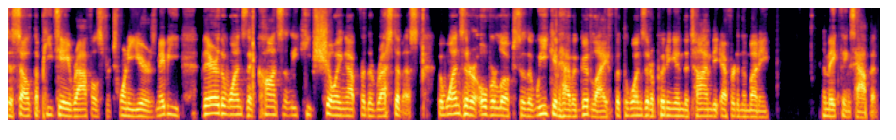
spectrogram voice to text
to sell at the PTA raffles for 20 years. Maybe they're the ones that constantly keep showing up for the rest of us. The ones that are overlooked so that we can have a good life, but the ones that are putting in the time, the effort and the money to make things happen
